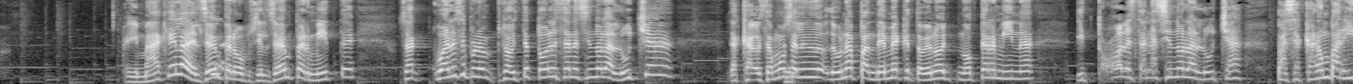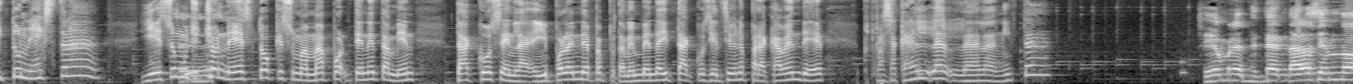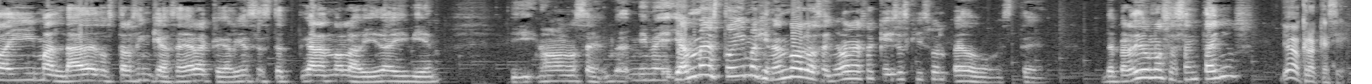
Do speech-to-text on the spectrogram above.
Imagen la del 7, pero si el 7 permite. O sea, ¿cuál es el problema? Pues ahorita todos le están haciendo la lucha. De acá, estamos saliendo de una pandemia que todavía no, no termina y todos le están haciendo la lucha para sacar un varito, un extra. Y es un Sí. muchacho honesto que su mamá tiene también tacos en la, y por la Indepe, pues también vende ahí tacos y él se viene para acá a vender, pues para sacar la, la, la lanita. Sí, hombre, de, andar haciendo ahí maldades o estar sin que hacer a que alguien se esté ganando la vida ahí bien. Y no, no sé. Me- ya me estoy imaginando a la señora esa que dices que hizo el pedo. Este, de perdido unos 60 años. Yo creo que sí.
